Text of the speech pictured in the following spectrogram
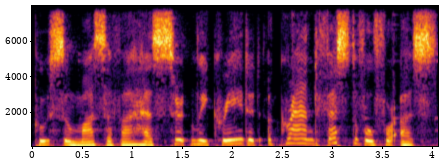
Kusumasava has certainly created a grand festival for us.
